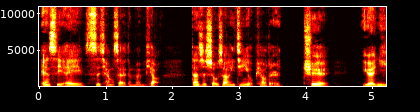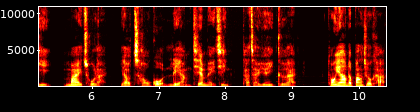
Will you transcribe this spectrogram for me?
NCAA 四强赛的门票，但是手上已经有票的人却愿意。卖出来要超过两千美金，他才愿意割爱。同样的棒球卡，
